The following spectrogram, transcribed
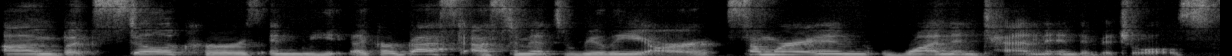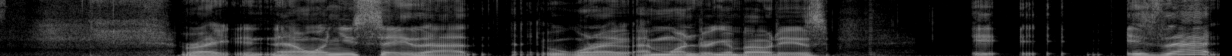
um, but still occurs. And we like our best estimates really are somewhere in 1 in 10 individuals Right. Now, when you say that, what I, I'm wondering about is is that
